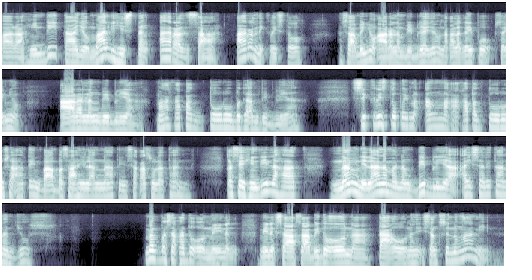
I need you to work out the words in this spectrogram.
para hindi tayo malihis ng aral sa aral ni Kristo, sabi nyo, aral ng Biblia, yun, nakalagay po sa inyo. Aral ng Biblia. Makakapagturo baga ang Biblia? Si Kristo po ang makakapagturo sa atin. Babasahin lang natin sa kasulatan. Kasi hindi lahat ng nilalaman ng Biblia ay salita ng Diyos. Magbasa ka doon, may, nag, may nagsasabi doon na tao na isang sinungaling.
